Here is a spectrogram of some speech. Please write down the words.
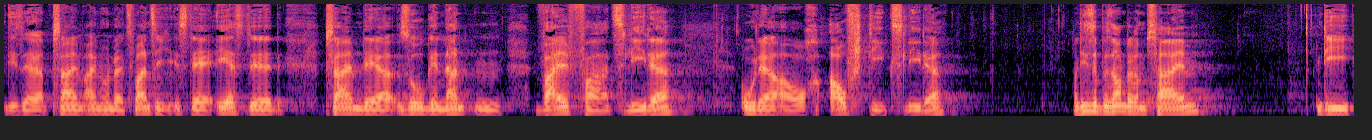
Dieser Psalm 120 ist der erste Psalm der sogenannten Wallfahrtslieder oder auch Aufstiegslieder. Und diese besonderen Psalmen, die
